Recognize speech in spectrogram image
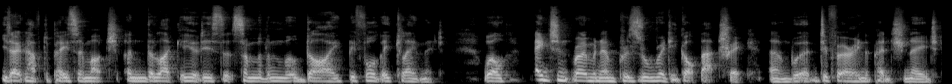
you don't have to pay so much. And the likelihood is that some of them will die before they claim it. Well, ancient Roman emperors already got that trick and were deferring the pension age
